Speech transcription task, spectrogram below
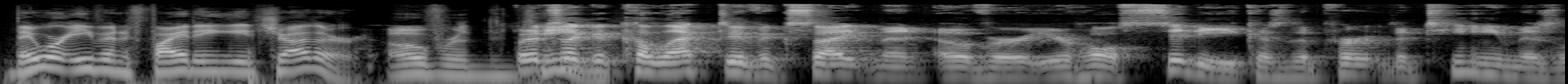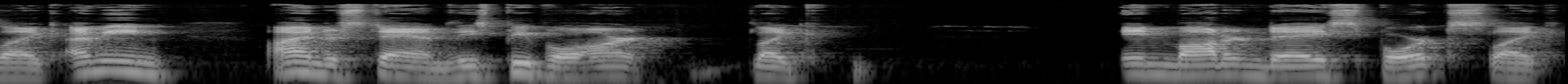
they were even fighting each other over the but it's like a collective excitement over your whole city because the per, the team is like. I mean, I understand these people aren't like in modern day sports. Like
